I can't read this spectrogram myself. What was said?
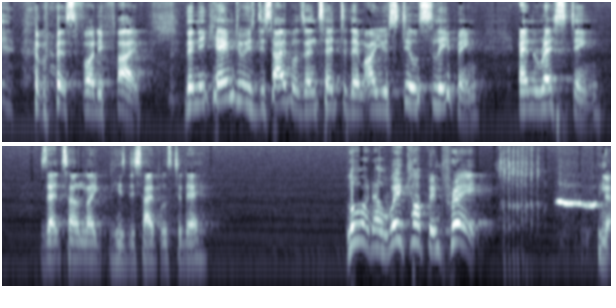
Verse 45. Then he came to his disciples and said to them, Are you still sleeping and resting? Does that sound like his disciples today? Lord, I'll wake up and pray. No.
